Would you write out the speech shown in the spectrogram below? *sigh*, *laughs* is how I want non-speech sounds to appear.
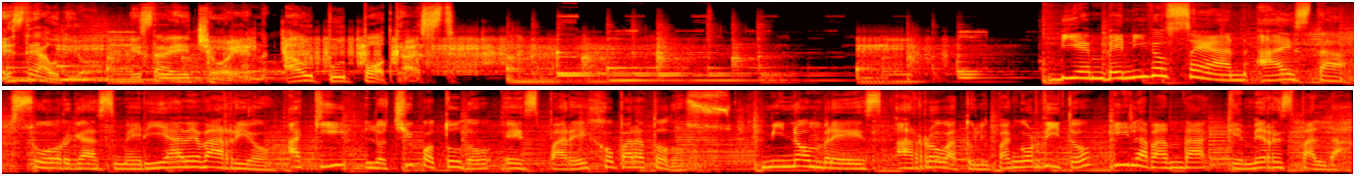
Este audio está hecho en Output Podcast. Bienvenidos sean a esta su orgasmería de barrio. Aquí lo chipotudo es parejo para todos. Mi nombre es arroba tulipán gordito y la banda que me respalda.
